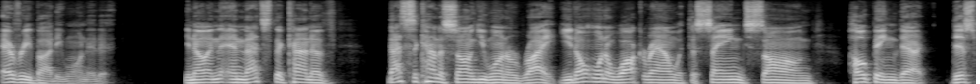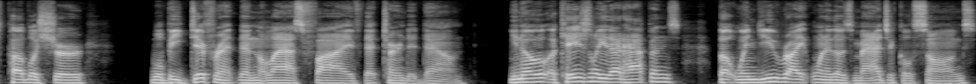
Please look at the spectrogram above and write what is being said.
everybody wanted it. You know, and and that's the kind of that's the kind of song you want to write. You don't want to walk around with the same song hoping that this publisher will be different than the last five that turned it down. You know, occasionally that happens, but when you write one of those magical songs,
